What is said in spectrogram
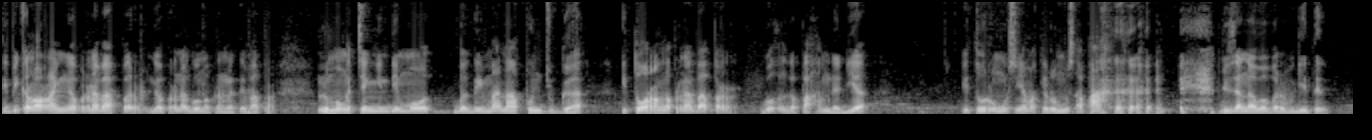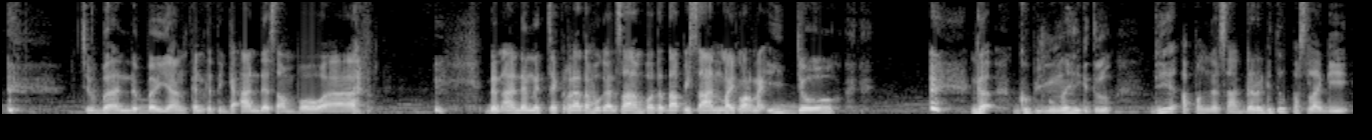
Tipikal orang yang gak pernah baper gak pernah gue gak pernah ngeliat dia baper lu mau ngecengin dia mau bagaimanapun juga itu orang nggak pernah baper. Gue kagak paham dah dia itu rumusnya pakai rumus apa bisa nggak baper begitu? Coba anda bayangkan ketika anda sampoan. Dan anda ngecek ternyata bukan sampo tetapi sunlight warna hijau. Nggak gue bingung aja gitu loh. Dia apa nggak sadar gitu pas lagi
